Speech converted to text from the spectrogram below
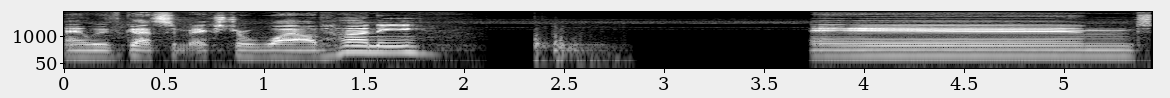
And we've got some extra wild honey. And...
